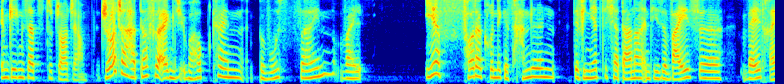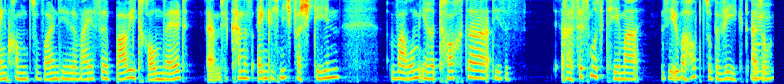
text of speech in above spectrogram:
Im Gegensatz zu Georgia. Georgia hat dafür eigentlich überhaupt kein Bewusstsein, weil ihr vordergründiges Handeln definiert sich ja danach, in diese weiße Welt reinkommen zu wollen, diese weiße Barbie-Traumwelt. Ähm, sie kann es eigentlich nicht verstehen, warum ihre Tochter dieses Rassismus-Thema sie überhaupt so bewegt. Also mhm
